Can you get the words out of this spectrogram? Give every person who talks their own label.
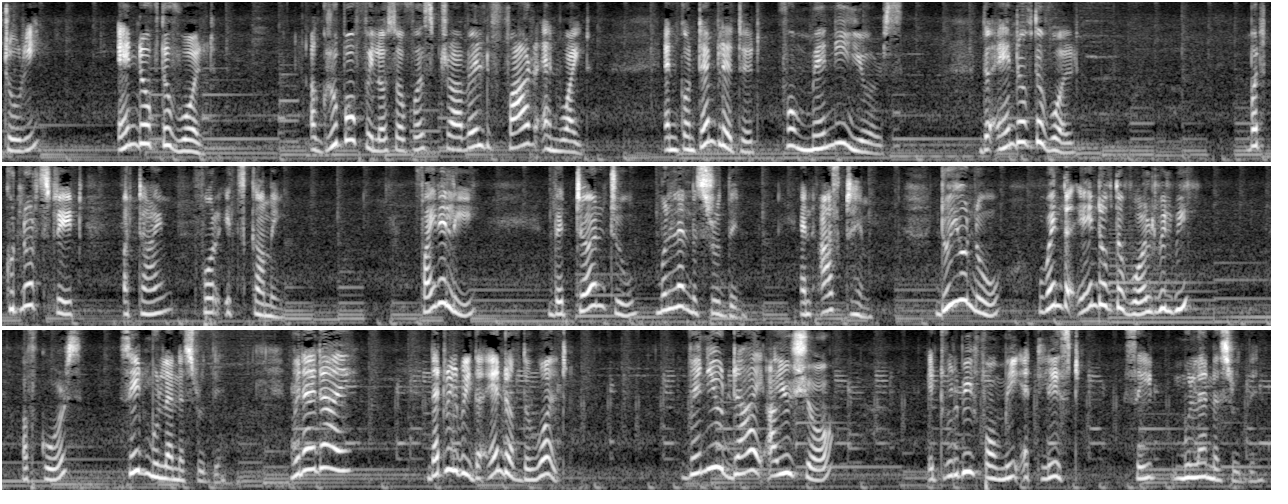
Speaker 1: story End of the World. A group of philosophers traveled far and wide and contemplated for many years the end of the world, but could not state a time for its coming. Finally, they turned to Mullah Nasruddin and asked him, Do you know when the end of the world will be? Of course, said Mullah Nasruddin. When I die, that will be the end of the world. When you die, are you sure? It will be for me at least, said Mullah Nasruddin.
